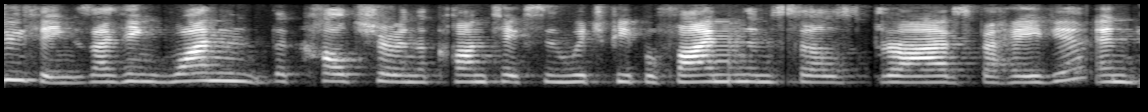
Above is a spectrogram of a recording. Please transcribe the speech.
two things. I think one, the culture and the context in which people find themselves drives behavior and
